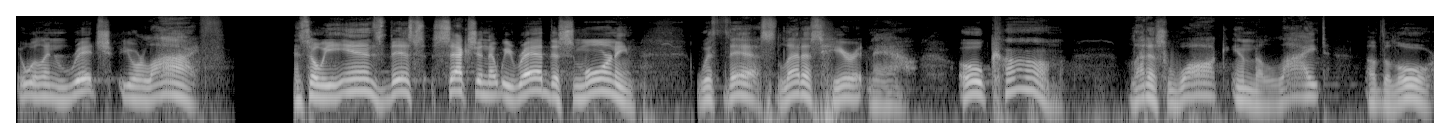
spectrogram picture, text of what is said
it will enrich your life. And so he ends this section that we read this morning with this. Let us hear it now. Oh, come, let us walk in the light of the Lord.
